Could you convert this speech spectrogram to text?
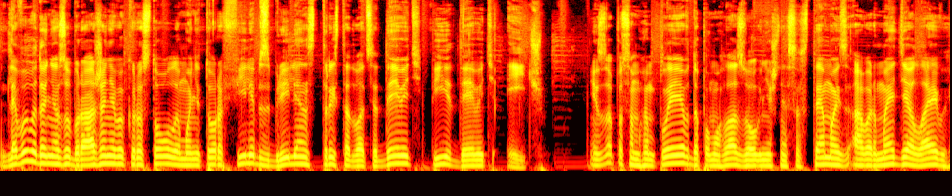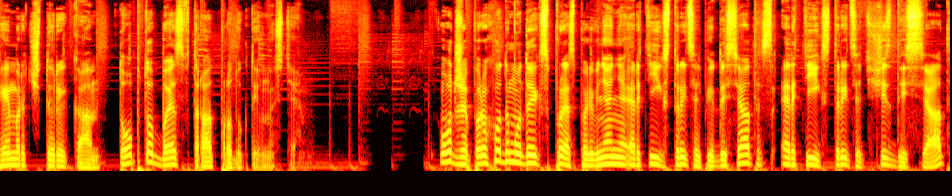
Для виведення зображення використовували монітор Philips Brilliance 329 P9H. Із записом геймплеїв допомогла зовнішня система із AverMedia Live Gamer 4K, тобто без втрат продуктивності. Отже, переходимо до експрес порівняння RTX 3050 з RTX 3060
